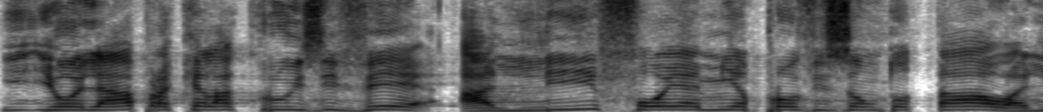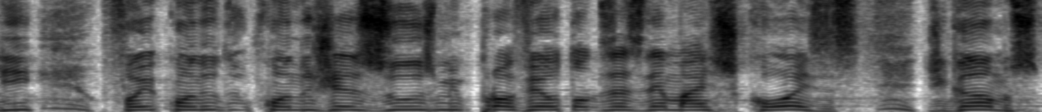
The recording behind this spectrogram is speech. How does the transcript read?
e, olhar para aquela cruz e ver: ali foi a minha provisão total, ali foi quando, quando Jesus me proveu todas as demais coisas. Digamos,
